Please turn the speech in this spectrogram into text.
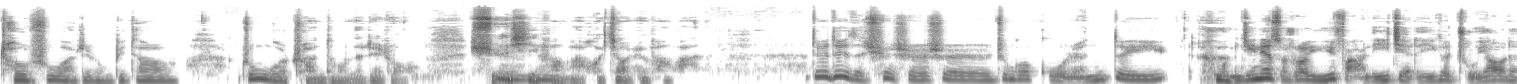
抄书啊这种比较中国传统的这种学习方。法或教学方法对对子确实是中国古人对于 我们今天所说语法理解的一个主要的，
